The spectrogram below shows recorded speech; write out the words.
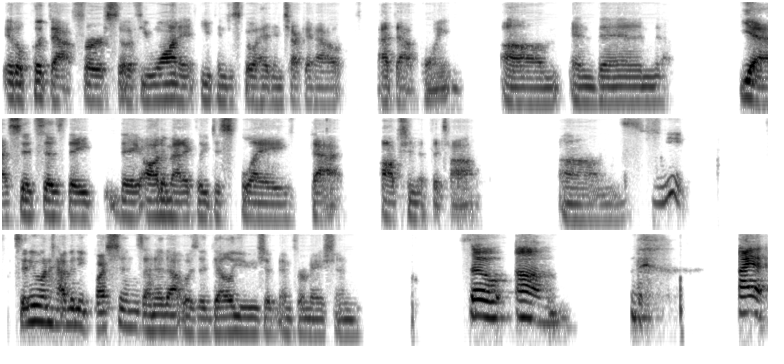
it'll put that first. So if you want it, you can just go ahead and check it out at that point. Um, and then, yes, it says they, they automatically display that option at the top. Um, Sweet. does anyone have any questions? I know that was a deluge of information. So, um, I,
